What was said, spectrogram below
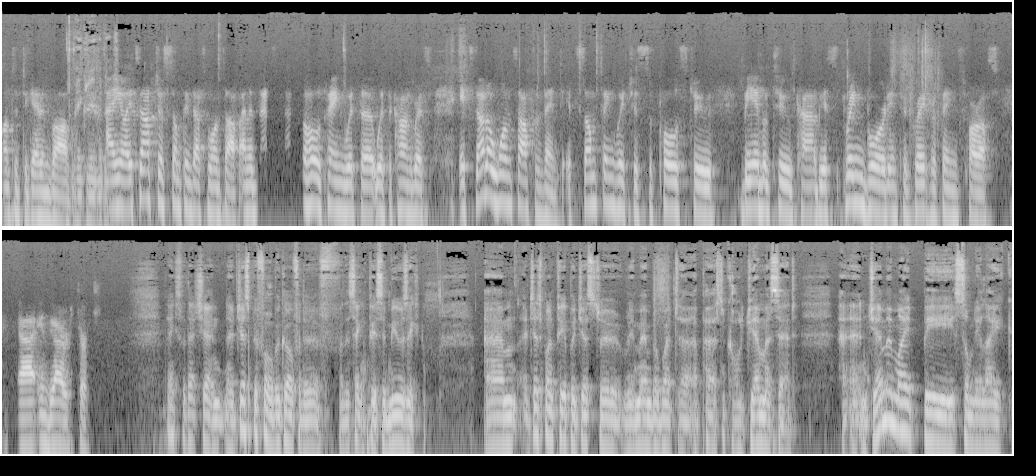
wanted to get involved. I agree with that. And, you know, it's not just something that's once off, and that's, that's the whole thing with the with the Congress. It's not a once-off event. It's something which is supposed to be able to kind of be a springboard into greater things for us uh, in the Irish Church. Thanks for that, Shane. Now, just before we go for the for the second piece of music, um, I just want people just to remember what uh, a person called Gemma said. And Gemma might be somebody like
